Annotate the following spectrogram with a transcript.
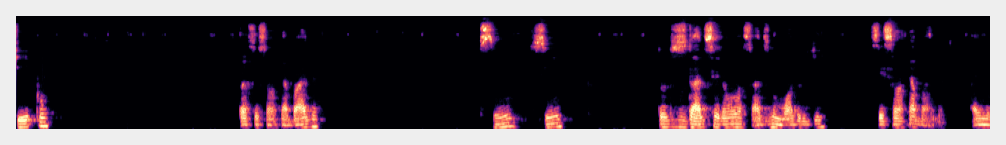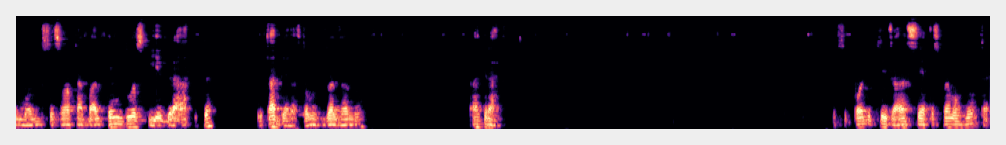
tipo para sessão acabada. Sim, sim. Todos os dados serão lançados no módulo de sessão acabada. Aí no módulo de sessão acabada temos duas guias, gráfica e tabela. Estamos usando a gráfica. Você pode utilizar as setas para movimentar.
